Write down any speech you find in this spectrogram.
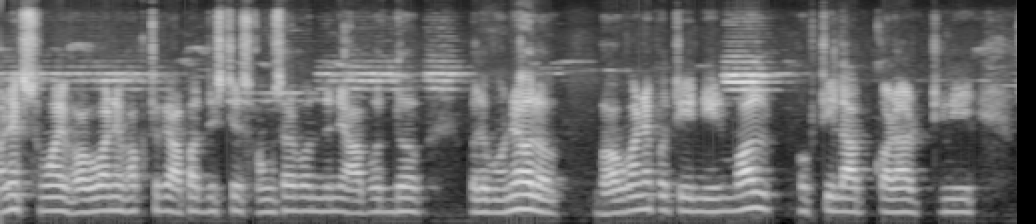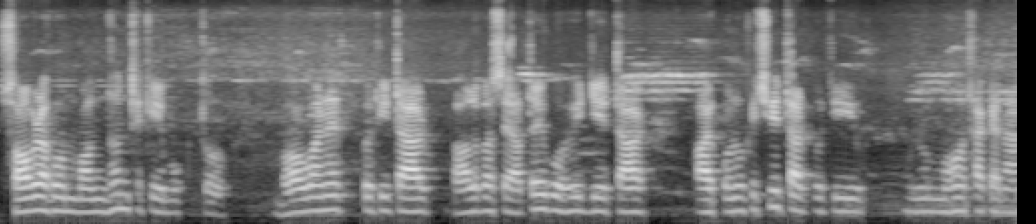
অনেক সময় ভগবানের ভক্তকে আপাত দৃষ্টিতে সংসার বন্ধনে আবদ্ধ বলে মনে হলো ভগবানের প্রতি নির্মল ভক্তি লাভ করার তিনি সব রকম বন্ধন থেকে মুক্ত। ভগবানের প্রতি তার ভালোবাসা এতই গভীর যে তার আর কোনো কিছুই তার প্রতি মোহ থাকে না।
